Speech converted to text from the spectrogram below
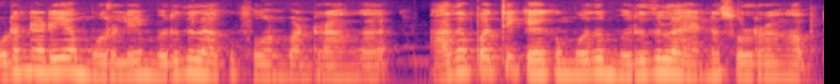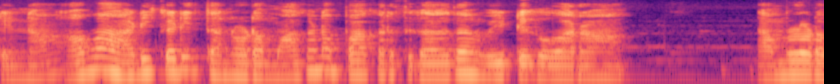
உடனடியாக முரளி மிருதுலாக்கு ஃபோன் பண்ணுறாங்க அதை பற்றி கேட்கும்போது மிருதுலா என்ன சொல்கிறாங்க அப்படின்னா அவன் அடிக்கடி தன்னோட மகனை பார்க்கறதுக்காக தான் வீட்டுக்கு வரான். நம்மளோட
